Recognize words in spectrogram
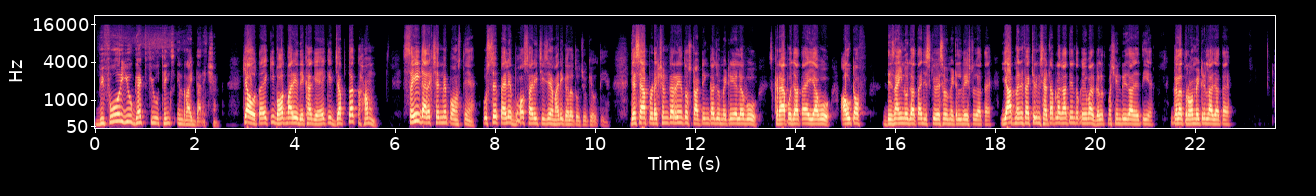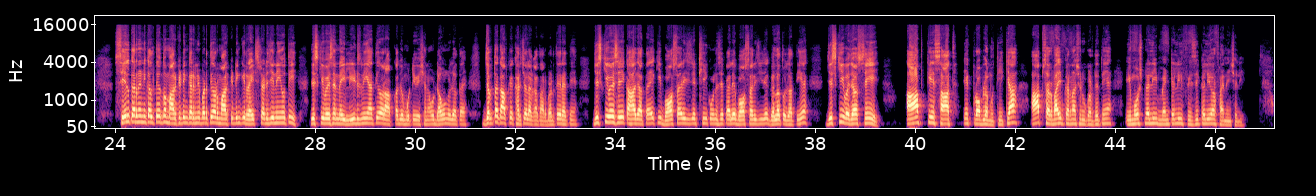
before you get few things in right direction क्या होता है कि बहुत बार ये देखा गया है कि जब तक हम सही डायरेक्शन में पहुँचते हैं, उससे पहले बहुत सारी चीज़ें हमारी गलत हो चुकी होती हैं। जैसे आप प्रोडक्शन कर रहे हैं तो स्टार्टिंग का जो मटेरियल है वो स्क्रैप हो जाता है या वो आउट ऑफ़ डिज़ाइन हो जाता है, जिसकी वजह से वो मेटल वेस्ट हो जाता है। या आप मैन्युफैक्चरिंग सेटअप लगाते हैं तो कई बार गलत मशीनरीज आ जाती है, गलत रॉ मटेरियल आ जाता है। सेल करने निकलते हैं तो मार्केटिंग करनी पड़ती है और मार्केटिंग की राइट स्ट्रेटजी नहीं होती, जिसकी वजह से नई लीड्स नहीं आती और आपका जो मोटिवेशन है वो डाउन हो जाता है। जब तक आपके खर्चे लगातार बढ़ते रहते हैं, जिसकी वजह से ये कहा जाता है कि बहुत सारी चीज़ें ठीक होने से पहले बहुत सारी चीज़ें गलत हो जाती है, जिसकी वजह से आपके साथ एक प्रॉब्लम होती है। क्या आप सर्वाइव करना शुरू कर देते हैं, इमोशनली, मेंटली, फिजिकली और फाइनेंशियली?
